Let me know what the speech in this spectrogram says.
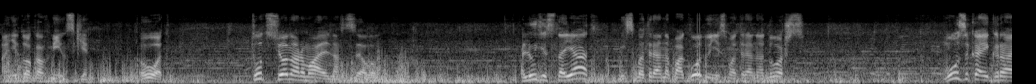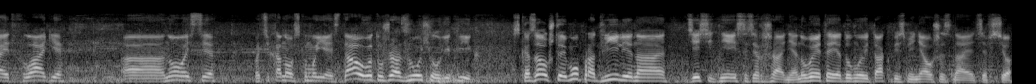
а не только в Минске. Вот. Тут все нормально в целом. Люди стоят, несмотря на погоду, несмотря на дождь. Музыка играет, флаги, э, новости по Тихановскому есть. Да, вот уже озвучил Виквик. Сказал, что ему продлили на 10 дней содержания. Ну, вы это, я думаю, и так без меня уже знаете все.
